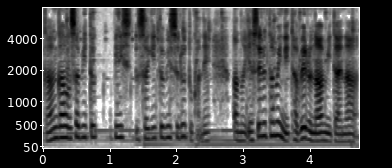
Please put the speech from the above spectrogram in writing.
ガンガンうさびとびうさぎ跳びするとかねあの痩せるために食べるなみたいな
